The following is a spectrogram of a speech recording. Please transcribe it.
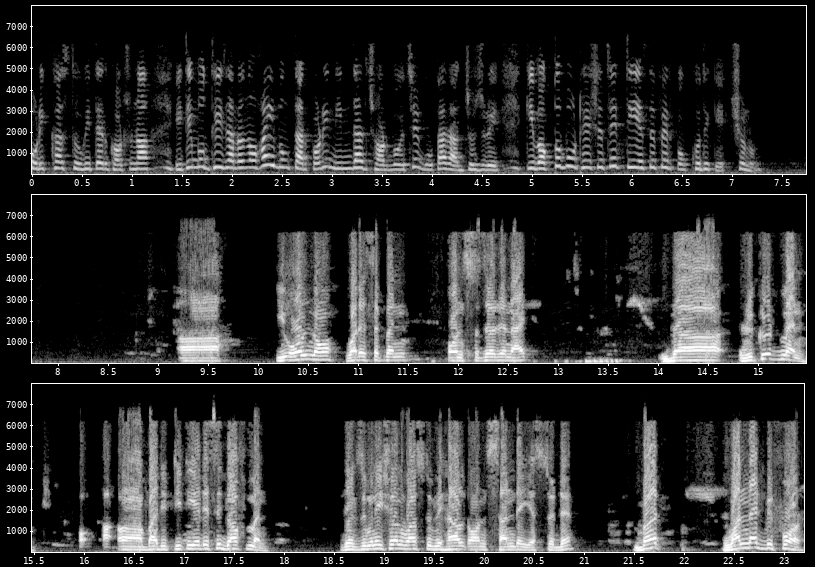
পরীক্ষা স্থগিতের ঘটনা ইতিমধ্যেই জানানো হয় এবং তারপরে নিন্দার ঝড় বয়েছে গোটা রাজ্য জুড়ে। কি বক্তব্য উঠে এসেছে টিএসএফ এর পক্ষ থেকে? শুনুন। uh, you all know what has happened on Saturday night. The recruitment uh, uh, the examination was to be held on Sunday yesterday. But one night before,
